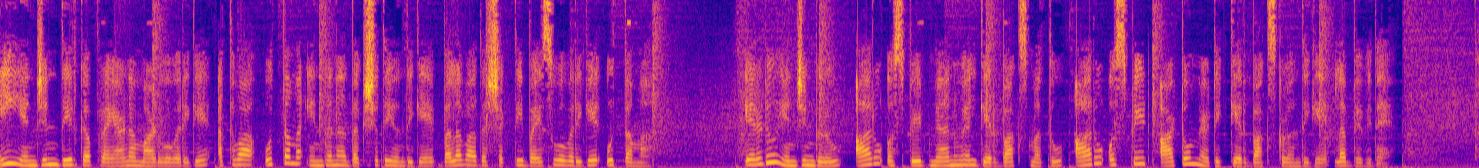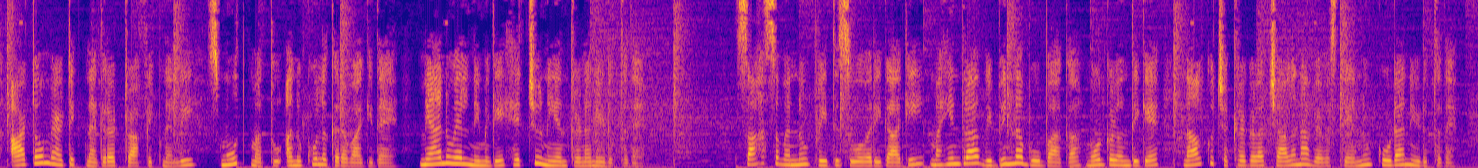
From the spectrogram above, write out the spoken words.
ಈ ಎಂಜಿನ್ ದೀರ್ಘ ಪ್ರಯಾಣ ಮಾಡುವವರಿಗೆ ಅಥವಾ ಉತ್ತಮ ಇಂಧನ ದಕ್ಷತೆಯೊಂದಿಗೆ ಬಲವಾದ ಶಕ್ತಿ ಬಯಸುವವರಿಗೆ ಉತ್ತಮ. ಎರಡು ಎಂಜಿನ್ಗಳು ಆರು ಒಸ್ಪೀಡ್ ಮ್ಯಾನುಯಲ್ ಗೇರ್ಬಾಕ್ಸ್ ಮತ್ತು ಆರು ಒಸ್ಪೀಡ್ ಆಟೋಮ್ಯಾಟಿಕ್ ಗೇರ್ಬಾಕ್ಸ್ಗಳೊಂದಿಗೆ ಲಭ್ಯವಿದೆ. ಆಟೋಮ್ಯಾಟಿಕ್ ನಗರ ಟ್ರಾಫಿಕ್ನಲ್ಲಿ ಸ್ಮೂತ್ ಮತ್ತು ಅನುಕೂಲಕರವಾಗಿದೆ. ಮ್ಯಾನುಯಲ್ ನಿಮಗೆ ಹೆಚ್ಚು ನಿಯಂತ್ರಣ ನೀಡುತ್ತದೆ. ಸಾಹಸವನ್ನು ಪ್ರೀತಿಸುವವರಿಗಾಗಿ ಮಹೀಂದ್ರ ವಿಭಿನ್ನ ಭೂಭಾಗ ಮೋಡ್ಗಳೊಂದಿಗೆ ನಾಲ್ಕು ಚಕ್ರಗಳ ಚಾಲನಾ ವ್ಯವಸ್ಥೆಯನ್ನು ಕೂಡ ನೀಡುತ್ತದೆ.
